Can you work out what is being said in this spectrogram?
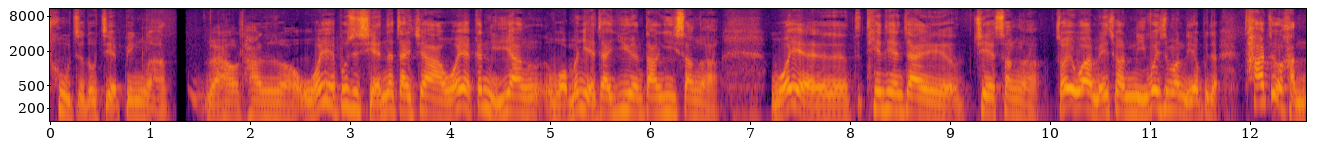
裤子都结冰了。”然后她就说：“我也不是闲的在家，我也跟你一样，我们也在医院当医生啊。”我也天天在接生啊，所以我也没错。你为什么你又不讲？他就很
